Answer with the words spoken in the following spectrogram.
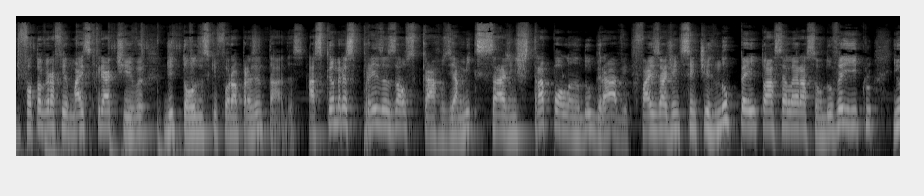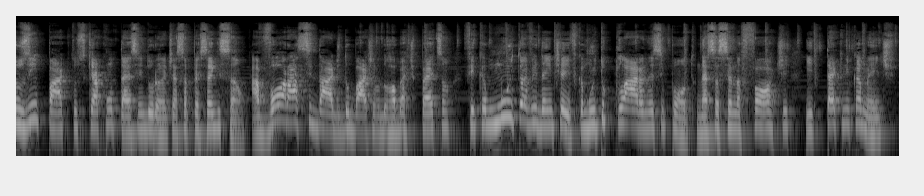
de fotografia mais criativa de todas que foram apresentadas. As câmeras presas aos carros e a mixagem extrapolando o grave faz a gente sentir no peito a aceleração do veículo e os impactos que acontecem durante essa perseguição. A voracidade do Batman do Robert Pattinson fica muito evidente aí, fica muito clara nesse ponto, nessa cena forte e tecnicamente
